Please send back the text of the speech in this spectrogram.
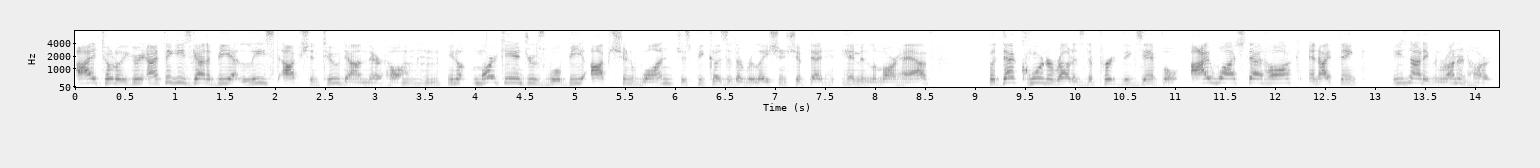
I totally agree. I think he's got to be at least option two down there, Hawk. Mm-hmm. You know, Mark Andrews will be option one just because of the relationship that him and Lamar have. But that corner route is the perfect example. I watch that Hawk and I think he's not even running hard.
